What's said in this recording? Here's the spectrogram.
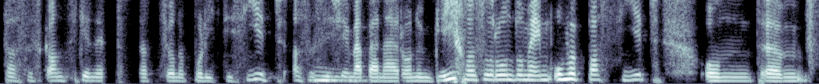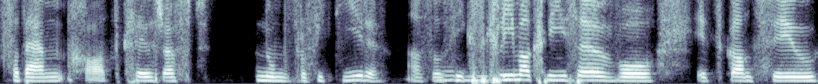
dass es ganze Generationen politisiert. Also es mhm. ist eben auch nicht gleich, was rund um ihn herum passiert. Und ähm, von dem kann die Gesellschaft nur profitieren. Also mhm. sei es Klimakrise, wo jetzt ganz viel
